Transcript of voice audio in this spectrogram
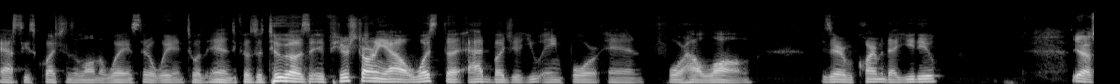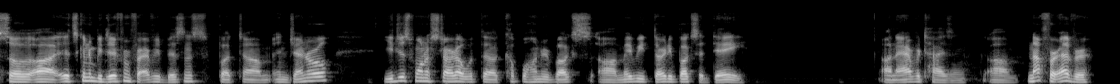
ask these questions along the way instead of waiting until the end. Because the two goes if you're starting out what's the ad budget you aim for and for how long? Is there a requirement that you do? Yeah, so uh, it's going to be different for every business, but um, in general, you just want to start out with a couple hundred bucks, uh, maybe thirty bucks a day on advertising. Um, not forever.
